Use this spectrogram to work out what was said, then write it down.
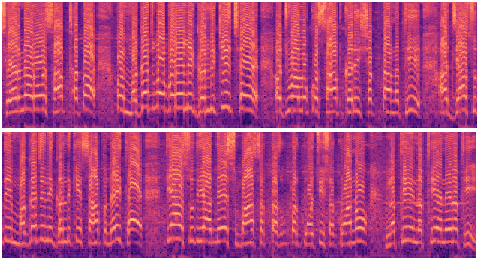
શહેરના રોડ સાફ થતા, પણ મગજમાં ભરેલી ગંદકી છે. હજુ આ લોકો સાફ કરી શકતા નથી. આ જ્યાં સુધી મગજની ગંદકી સાફ નહીં થાય, ત્યાં સુધી આ દેશ મહાસત્તા ઉપર પહોંચી શકવાનો નથી નથી અને નથી.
